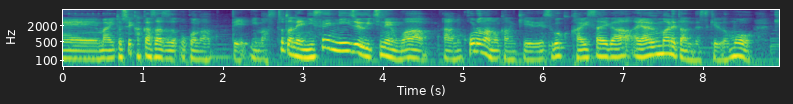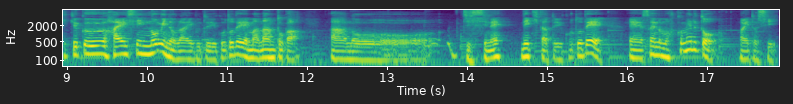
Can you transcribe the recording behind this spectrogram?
えー、毎年欠かさず行っています。ちょっとね、2021年は、あの、コロナの関係ですごく開催が危ぶまれたんですけれども、結局、配信のみのライブということで、まあ、なんとか、あのー、実施ね、できたということで、えー、そういうのも含めると、毎年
